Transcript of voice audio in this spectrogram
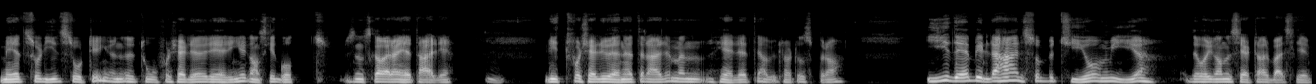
med et solid storting under to forskjellige regjeringer ganske godt, hvis en skal være helt ærlig. Mm. Litt forskjellige uenigheter er det, men helhetlig har vi klart oss bra. I det bildet her så betyr jo mye det organiserte arbeidsliv.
